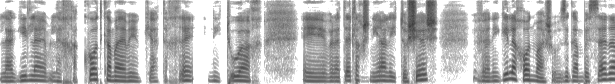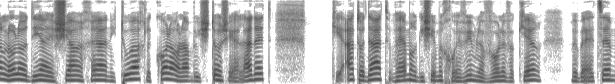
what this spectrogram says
להגיד להם לחכות כמה ימים, כי את אחרי ניתוח, אה, ולתת לך שנייה להתאושש. ואני אגיד לך עוד משהו, זה גם בסדר לא להודיע ישר אחרי הניתוח לכל העולם ואשתו שילדת, כי את יודעת והם מרגישים מחויבים לבוא לבקר ובעצם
